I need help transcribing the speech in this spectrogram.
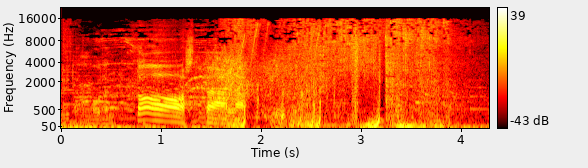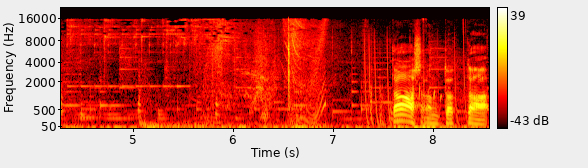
Nyt on muuten taas täällä Taas on tota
